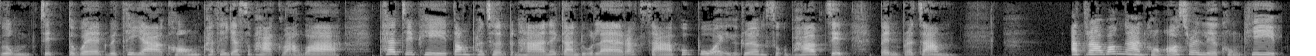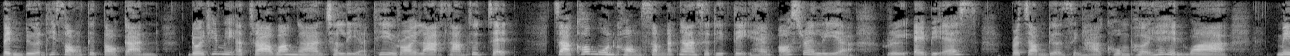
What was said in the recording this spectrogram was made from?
กลุ่มจิตเวชวิทยาของแพทยสภากล่าวว่า แพทย์ GP ต้องเผชิญปัญหาในการดูแลรักษาผู้ป่วยเรื่องสุขภาพจิตเป็นประจำ อัตราว่างงานของออสเตรเลียคงที่เป็นเดือนที่ 2 ติดต่อกัน โดยที่มีอัตราว่างงานเฉลี่ยที่ร้อยละ 3.7 จากข้อมูลของสำนักงานสถิติแห่งออสเตรเลีย หรือ ABS ประจำเดือนสิงหาคมเผยให้เห็นว่า มี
